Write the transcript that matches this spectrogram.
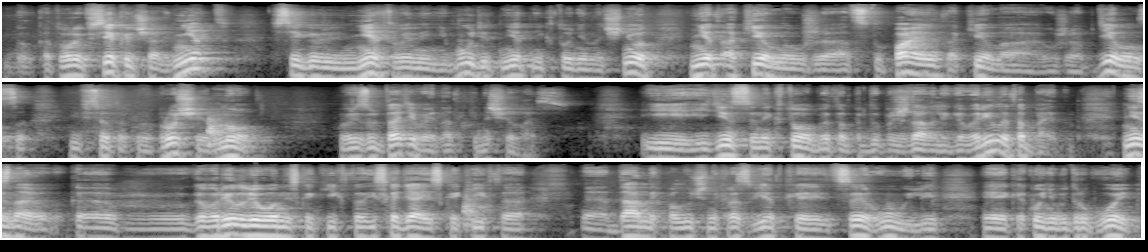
был, который все кричали «нет», все говорили, нет, войны не будет, нет, никто не начнет, нет, Акелла уже отступает, Акелла уже обделался и все такое прочее. Но в результате война таки началась. И единственный, кто об этом предупреждал или говорил, это Байден. Не знаю, говорил ли он из каких-то, исходя из каких-то э, данных, полученных разведкой ЦРУ или э, какой-нибудь другой.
